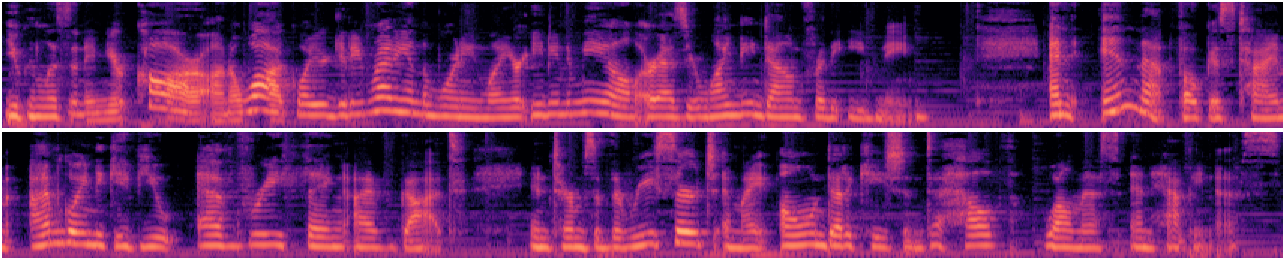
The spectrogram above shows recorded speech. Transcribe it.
You can listen in your car, on a walk, while you're getting ready in the morning, while you're eating a meal, or as you're winding down for the evening. And in that focus time, I'm going to give you everything I've got in terms of the research and my own dedication to health, wellness, and happiness.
